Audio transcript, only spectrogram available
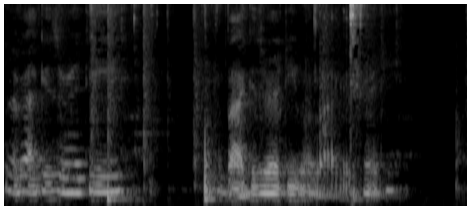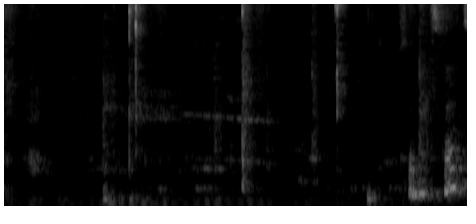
my bag is ready. My bag is ready, my bag is ready. So that's that.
